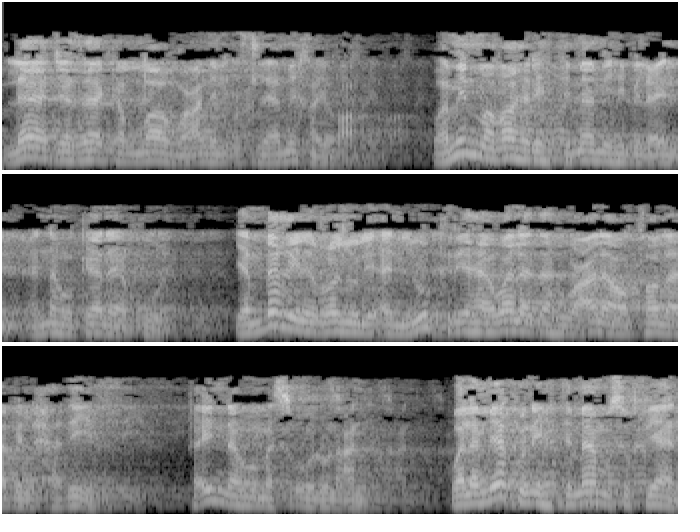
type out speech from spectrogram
لا جزاك الله عن الإسلام خيرا. ومن مظاهر اهتمامه بالعلم أنه كان يقول ينبغي للرجل أن يكره ولده على طلب الحديث فإنه مسؤول عنه. ولم يكن اهتمام سفيان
